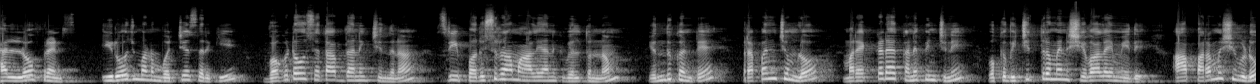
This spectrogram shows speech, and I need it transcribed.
హలో ఫ్రెండ్స్ ఈరోజు మనం వచ్చేసరికి ఒకటవ శతాబ్దానికి చెందిన శ్రీ పరశురామ ఆలయానికి వెళ్తున్నాం. ఎందుకంటే ప్రపంచంలో మరెక్కడా కనిపించని ఒక విచిత్రమైన శివాలయం ఇది. ఆ పరమశివుడు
